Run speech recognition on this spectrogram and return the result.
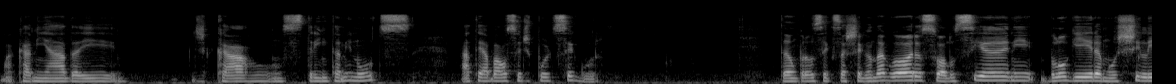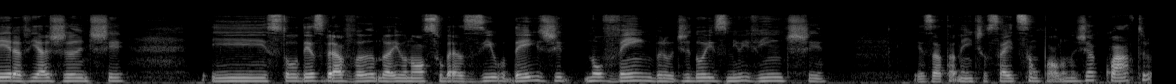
Uma caminhada aí de carro, uns 30 minutos, até a balsa de Porto Seguro. Então, para você que está chegando agora, eu sou a Luciane, blogueira, mochileira, viajante, e estou desbravando aí o nosso Brasil desde novembro de 2020 Exatamente, eu saí de São Paulo no dia 4.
